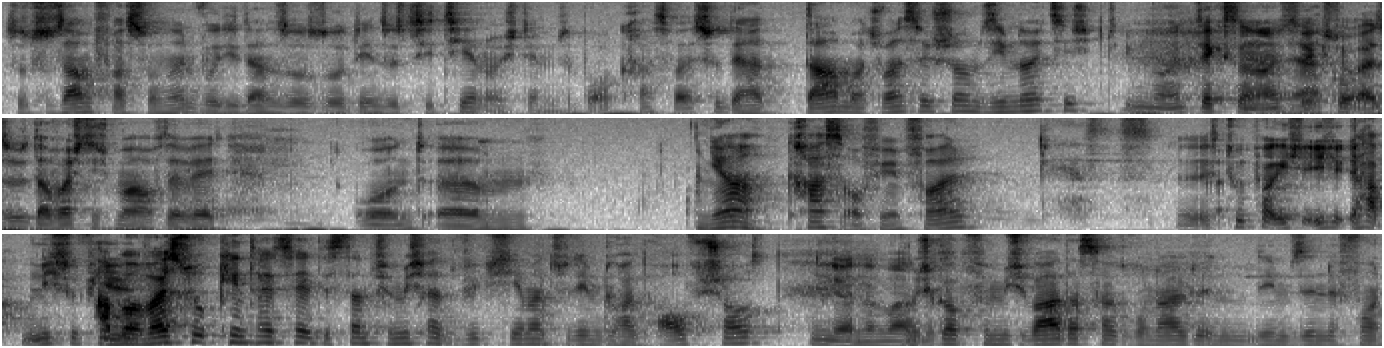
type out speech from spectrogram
so Zusammenfassungen, wo die dann so, so den so zitieren und ich denke so, boah krass, weißt du, der hat damals, weißt du schon, 97? 97, 96, Ja, guck, also da war ich nicht mal auf der Welt. Und ähm, ja, krass auf jeden Fall. Ich, Tupac, ich, ich habe nicht so viel. Aber weißt du, Kindheitsheld ist dann für mich halt wirklich jemand, zu dem du halt aufschaust. ja, war Und ich glaube, für mich war das halt Ronaldo in dem Sinne von,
